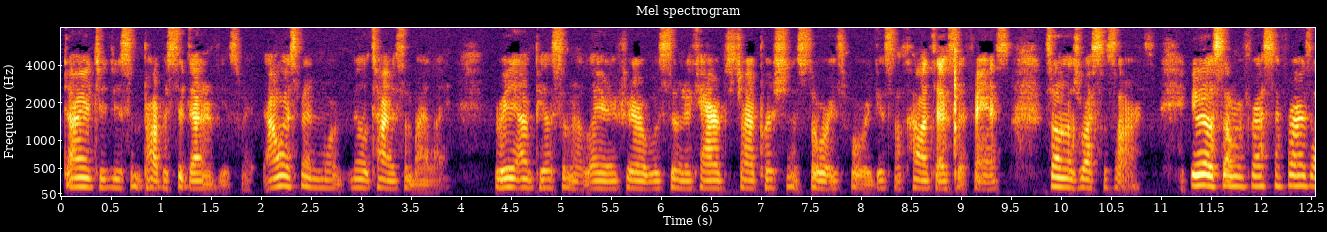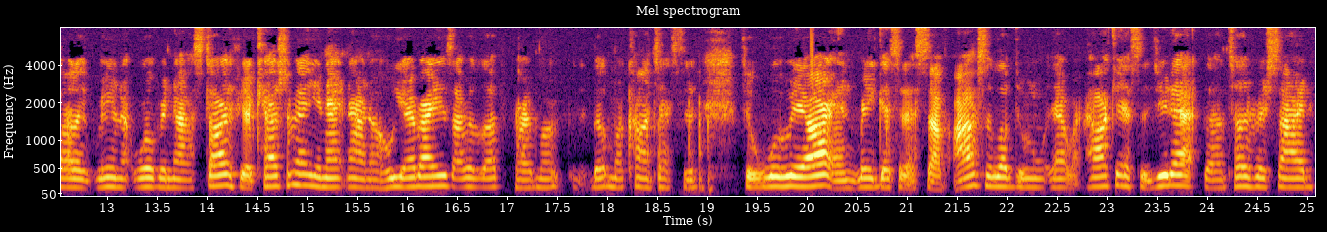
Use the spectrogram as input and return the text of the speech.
dying to do some proper sit down interviews with. I want to spend more middle time with somebody like really unpeel some of the figure out what some of the characters try pushing the stories forward, get some context that fans, some of those wrestlers are. Even though some of wrestling fans are like world renowned stars, if you're a casual fan, you might not know who everybody is. I would love to probably more, build more context to, to who they are and really get to that stuff. I also love doing that with podcasts to do that, the television side,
